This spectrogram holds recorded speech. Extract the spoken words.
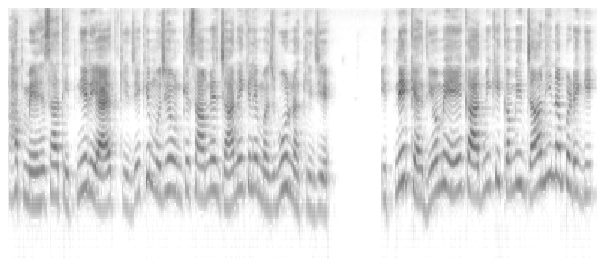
आप मेरे साथ इतनी रियायत कीजिए कि मुझे उनके सामने जाने के लिए मजबूर न कीजिए। इतने कैदियों में एक आदमी की कमी जान ही न पड़ेगी।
